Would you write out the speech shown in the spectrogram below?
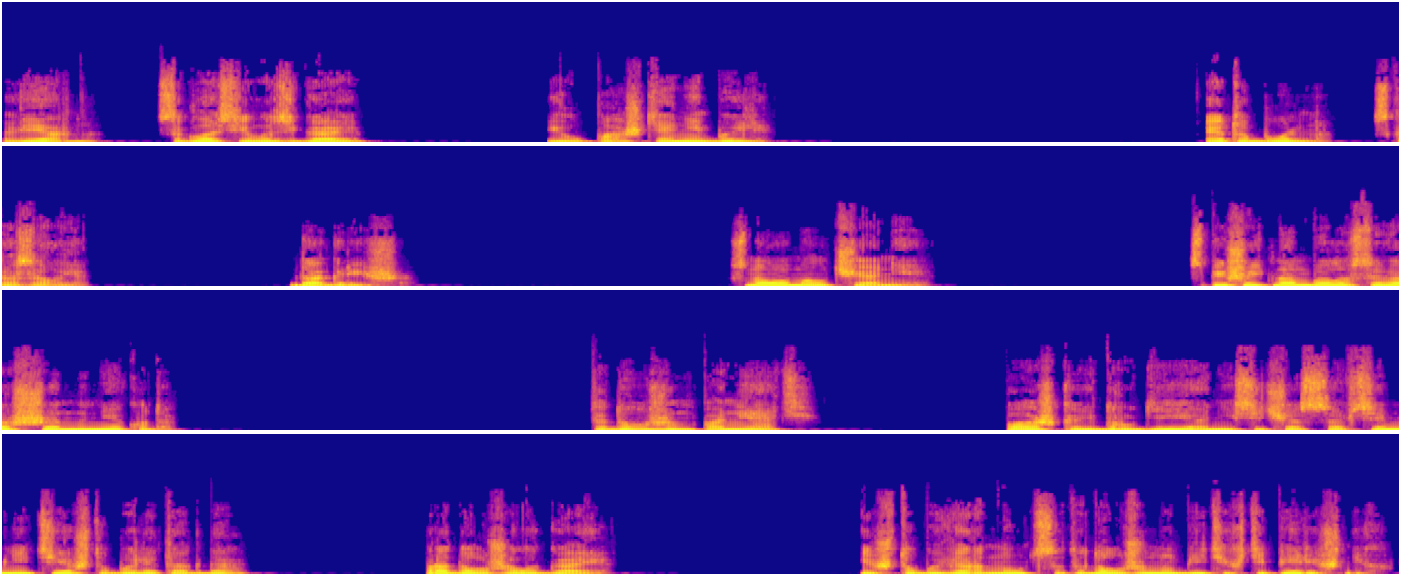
Верно, — согласилась Гая. И у Пашки они были. Это больно, — сказал я. Да, Гриша. Снова молчание. Спешить нам было совершенно некуда. Ты должен понять. Пашка и другие, они сейчас совсем не те, что были тогда продолжила Гая. И чтобы вернуться, ты должен убить их теперешних.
